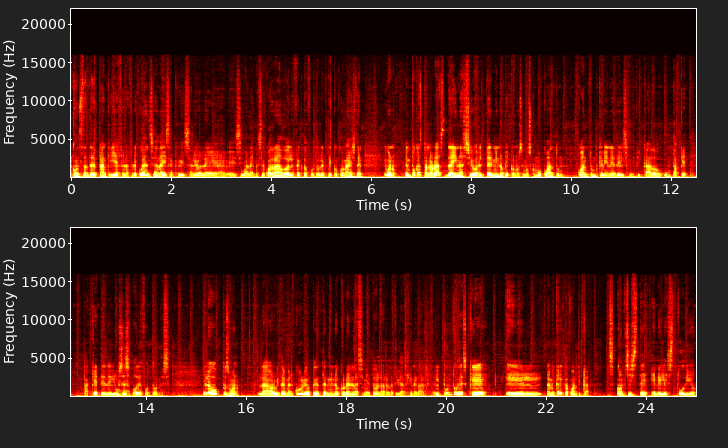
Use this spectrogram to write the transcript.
constante de Planck y F la frecuencia, de ahí salió el E es igual a mc al cuadrado, el efecto fotoeléctrico con Einstein. Y bueno, en pocas palabras, de ahí nació el término que conocemos como quantum. Quantum que viene del significado un paquete, paquete de luces o de fotones. Y luego, pues bueno, la órbita de Mercurio que terminó con el nacimiento de la relatividad general. El punto es que la mecánica cuántica consiste en el estudio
